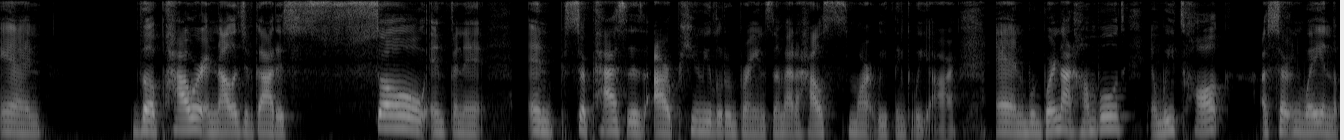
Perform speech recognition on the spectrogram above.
And the power and knowledge of god is so infinite and surpasses our puny little brains, no matter how smart we think we are. And when we're not humbled and we talk a certain way in the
